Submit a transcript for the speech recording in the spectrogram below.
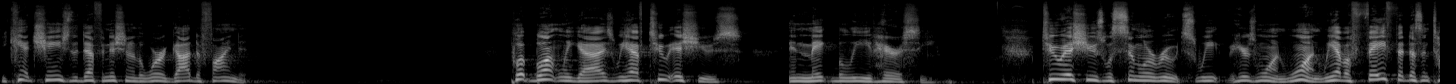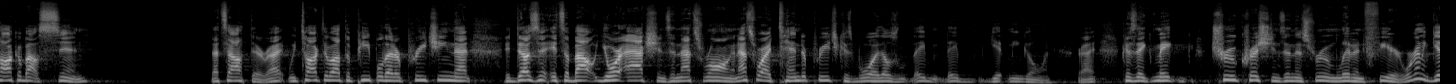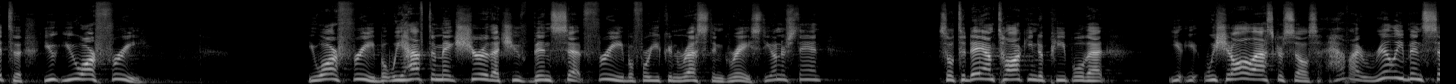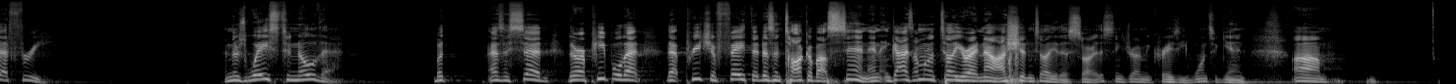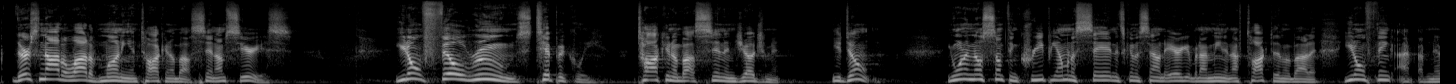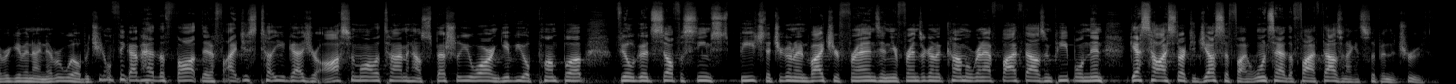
You can't change the definition of the word, God defined it. Put bluntly, guys, we have two issues in make believe heresy. Two issues with similar roots. We, here's one. One, we have a faith that doesn't talk about sin. That's out there, right? We talked about the people that are preaching that it doesn't, it's about your actions, and that's wrong. And that's where I tend to preach because, boy, those, they, they get me going, right? Because they make true Christians in this room live in fear. We're going to get to, you, you are free. You are free, but we have to make sure that you've been set free before you can rest in grace. Do you understand? So today I'm talking to people that you, you, we should all ask ourselves have I really been set free? And there's ways to know that. But as I said, there are people that, that preach a faith that doesn't talk about sin. And, and guys, I'm going to tell you right now, I shouldn't tell you this. Sorry, this thing's driving me crazy once again. Um, there's not a lot of money in talking about sin. I'm serious. You don't fill rooms typically talking about sin and judgment. You don't. You want to know something creepy? I'm going to say it and it's going to sound arrogant, but I mean it. I've talked to them about it. You don't think, I've, I've, never given, I never will, but you don't think I've had the thought that if I just tell you guys you're awesome all the time and how special you are and give you a pump up, feel good, self esteem speech, that you're going to invite your friends and your friends are going to come and we're going to have 5,000 people. And then guess how I start to justify? Once I have the 5,000, I can slip in the truth.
